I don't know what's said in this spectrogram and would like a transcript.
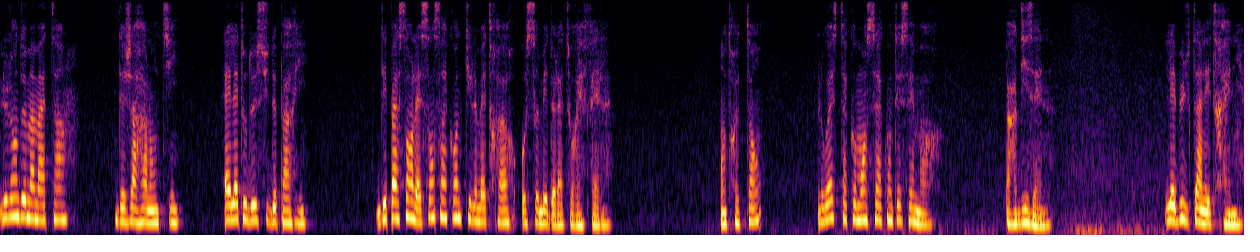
Le lendemain matin, déjà ralentie, elle est au-dessus de Paris, dépassant les 150 km/h au sommet de la Tour Eiffel. Entre-temps, l'Ouest a commencé à compter ses morts, par dizaines. Les bulletins l'étreignent.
